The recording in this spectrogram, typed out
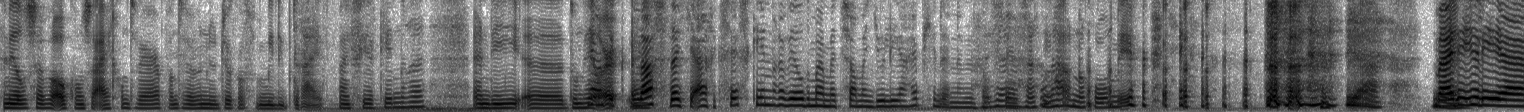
inmiddels hebben we ook ons eigen ontwerp, want we hebben nu natuurlijk een familiebedrijf. Mijn vier kinderen. En die doen heel Ja, erg. ik las dat je eigenlijk zes kinderen wilde, maar met Sam en Julia heb je er nu wel Ja, zes. nou, nog wel meer. ja. Maar Nee. jullie, eh,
